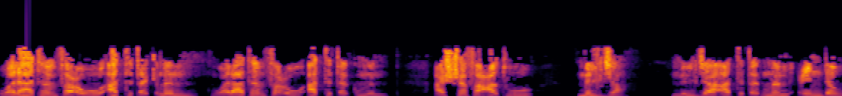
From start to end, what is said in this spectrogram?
ወላ ተንፈዑ አትጠቅምም ወላ ተንፈዑ አትጠቅምም አሸፋዓቱ ምልጃ ምልጃ አትጠቅምም ዒንደሁ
